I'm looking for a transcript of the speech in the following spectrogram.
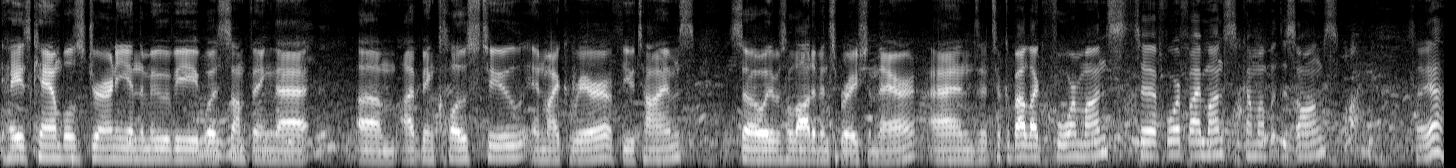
Hayes Campbell's journey in the movie was something that um, I've been close to in my career a few times. So there was a lot of inspiration there, and it took about like four months to four or five months to come up with the songs. So yeah,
